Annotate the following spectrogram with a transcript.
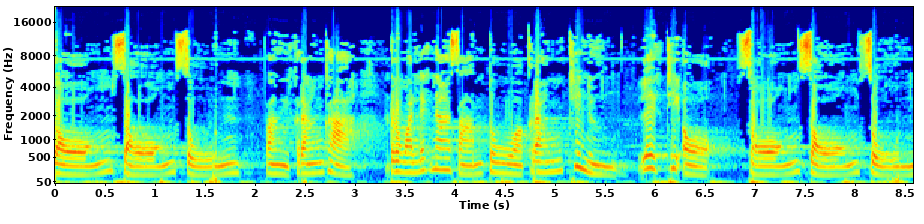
สองสองศูนย์ฟังอีกครั้งค่ะ รางวัลเลขหน้าสามตัวครั้งที่หนึ่งเลขที่ออกสองสองศูนย์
